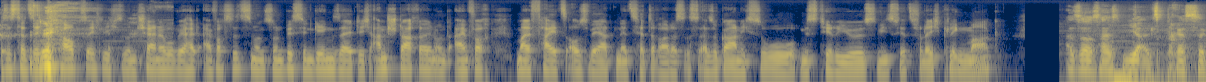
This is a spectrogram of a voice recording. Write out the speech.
es ist tatsächlich hauptsächlich so ein Channel, wo wir halt einfach sitzen und so ein bisschen gegenseitig anstacheln und einfach mal Fights auswerten etc. Das ist also gar nicht so mysteriös, wie es jetzt vielleicht klingen mag. Also das heißt, wir als Presse,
